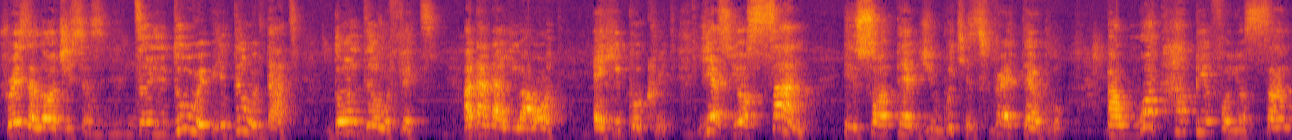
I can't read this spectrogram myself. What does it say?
Praise the Lord Jesus. Till you do with you deal with that, don't deal with it. Other than you are what? A hypocrite. Yes, your son insulted you, which is very terrible. But what happened for your son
